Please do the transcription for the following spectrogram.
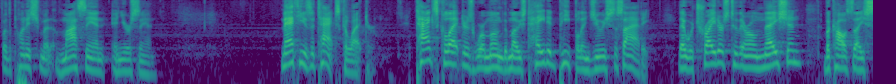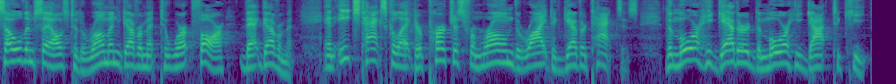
for the punishment of my sin and your sin. Matthew is a tax collector. Tax collectors were among the most hated people in Jewish society. They were traitors to their own nation because they sold themselves to the Roman government to work for that government and each tax collector purchased from Rome the right to gather taxes. The more he gathered, the more he got to keep.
